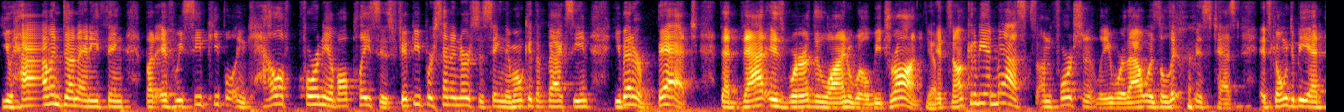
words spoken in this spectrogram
You haven't done anything. But if we see people in California of all places, fifty percent of nurses saying they won't get the vaccine, you better bet that that is where the line will be drawn. Yep. It's not going to be in masks, unfortunately, where that was a litmus test. It's going to be at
